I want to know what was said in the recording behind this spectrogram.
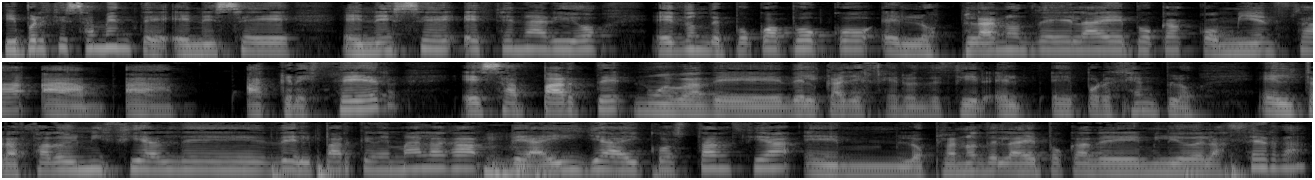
Y precisamente en ese, en ese escenario es donde poco a poco, en los planos de la época, comienza a, a, a crecer esa parte nueva del callejero. Es decir, el, eh, por ejemplo, el trazado inicial del Parque de Málaga, de ahí ya hay constancia en los planos de la época de Emilio de la Cerda,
